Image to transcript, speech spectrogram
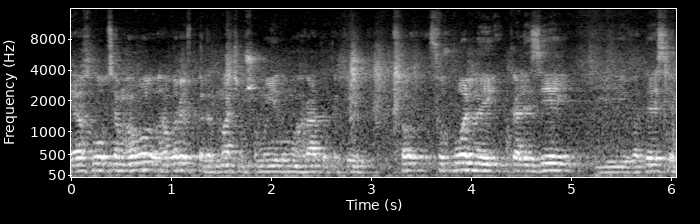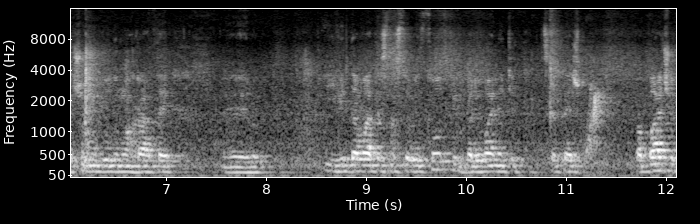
я хлопцям гово- говорив перед матчем, що ми їдемо грати такий футбольний колізей, і в Одесі, якщо ми будемо грати е, і віддаватись на 100%, вболівальники це теж побачать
